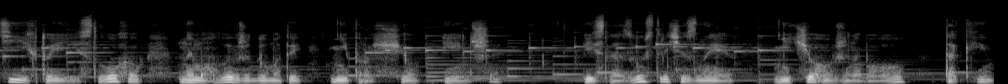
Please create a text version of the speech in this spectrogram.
ті, хто її слухав, не могли вже думати ні про що інше. Після зустрічі з нею нічого вже не було таким,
